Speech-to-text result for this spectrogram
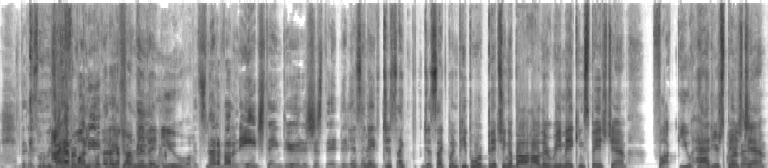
Ah, Ugh, Those movies I are have for money. people that they're are for younger me. than you. It's not about an age thing, dude. It's just it, It it isn't re- it just like just like when people were bitching about how they're remaking Space Jam. Fuck, you had your Space? Jam.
